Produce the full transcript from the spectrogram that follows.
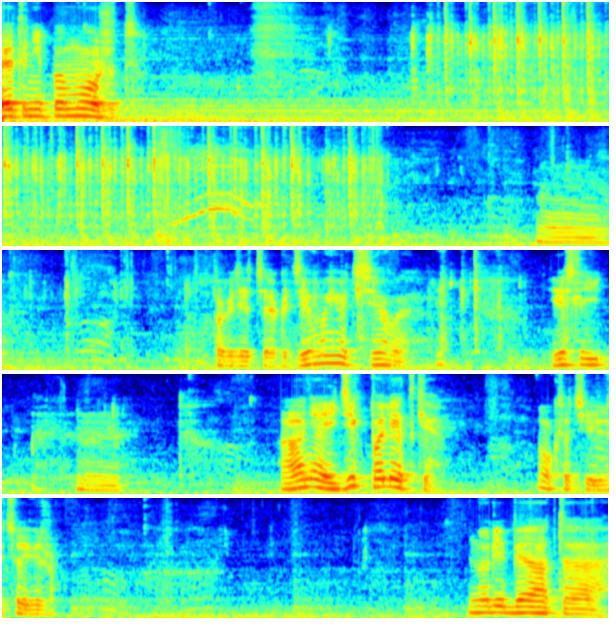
это не поможет. Погодите, а где мое тело? Если Аня, иди к палетке. О, кстати, лицо вижу. Ну, ребята.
